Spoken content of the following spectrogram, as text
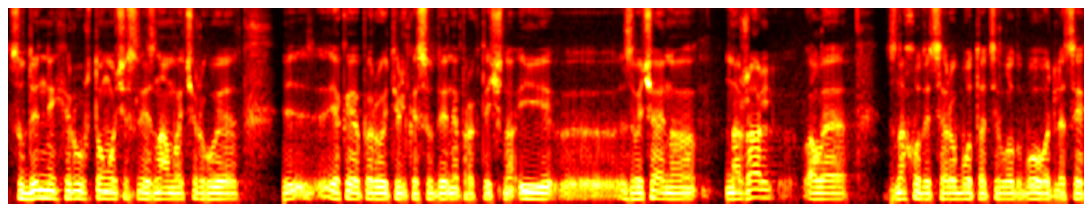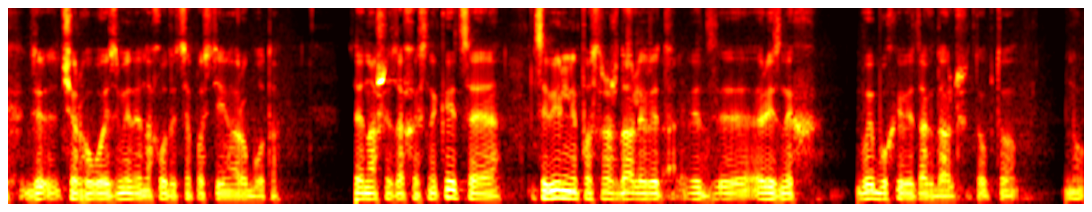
Судинний хірург, в тому числі з нами чергує, е, який оперує тільки судини практично. І, е, звичайно, на жаль, але знаходиться робота цілодобово для цих чергової зміни, знаходиться постійна робота. Це наші захисники, це цивільні постраждалі від, від е, різних вибухів і так далі. Тобто, ну,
